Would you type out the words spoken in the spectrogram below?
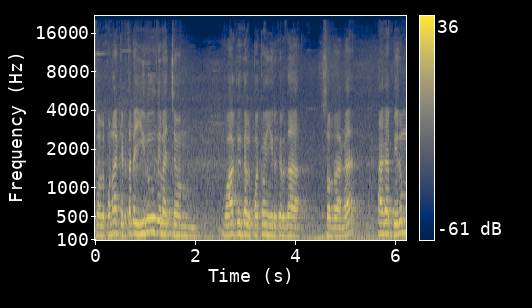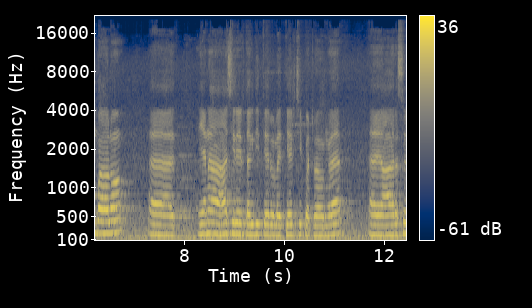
சொல்லப்போனால் கிட்டத்தட்ட இருபது லட்சம் வாக்குகள் பக்கம் இருக்கிறதா சொல்கிறாங்க ஆக பெரும்பாலும் ஏன்னா ஆசிரியர் தகுதி தேர்வில் தேர்ச்சி பெற்றவங்க அரசு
